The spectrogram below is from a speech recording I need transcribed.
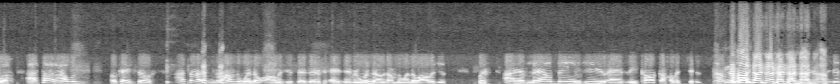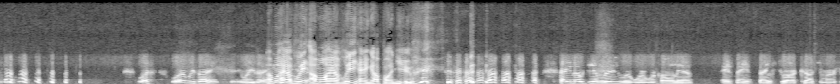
Well, I thought I was okay. So I thought you know I'm the windowologist, as as everyone knows, I'm the windowologist. I have now deemed you as the. I mean, no, no, no, no, no, no, no. what, what do we think? What do you think? I'm gonna have Lee. I'm gonna have Lee hang up on you. hey, no, Jim, really, we're, we're we're calling in and saying thanks to our customers.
